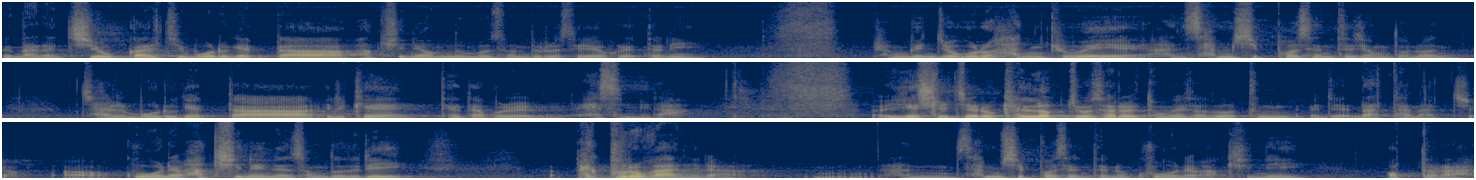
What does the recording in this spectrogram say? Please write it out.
나는 지옥 갈지 모르겠다 확신이 없는 분 손 들으세요. 그랬더니 평균적으로 한 교회에 한 30% 정도는 잘 모르겠다 이렇게 대답을 했습니다. 이게 실제로 갤럽 조사를 통해서도 등 이제 나타났죠. 어, 구원에 확신이 있는 성도들이 100%가 아니라 음, 한 30%는 구원의 확신이 없더라.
